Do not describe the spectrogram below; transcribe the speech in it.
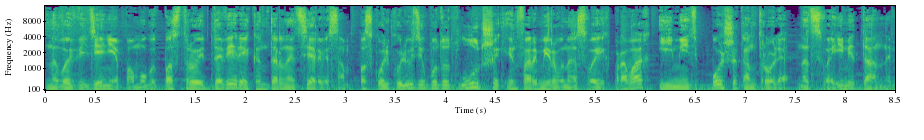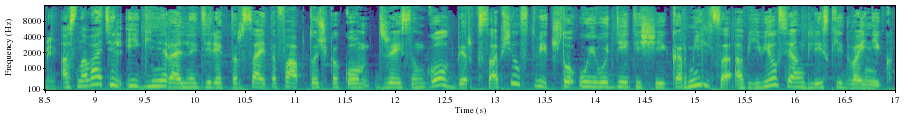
нововведения помогут построить доверие к интернет-сервисам, поскольку люди будут лучше информированы о своих правах и иметь больше контроля над своими данными. Основатель и генеральный директор сайта fab.com Джейсон Голдберг сообщил в твит, что у его детища и кормильца объявился английский двойник.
